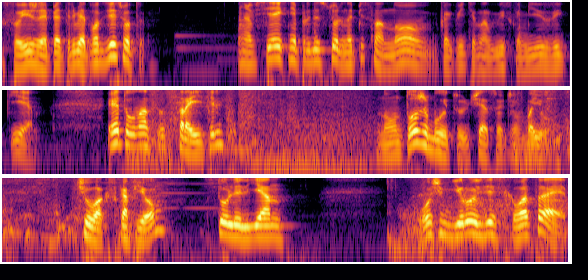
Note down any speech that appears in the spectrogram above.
свои же опять. Ребят, вот здесь вот вся их предыстория написана, но, как видите, на английском языке. Это у нас строитель. Но он тоже будет участвовать в бою. Чувак с копьем. То Лильян. В общем, героев здесь хватает.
